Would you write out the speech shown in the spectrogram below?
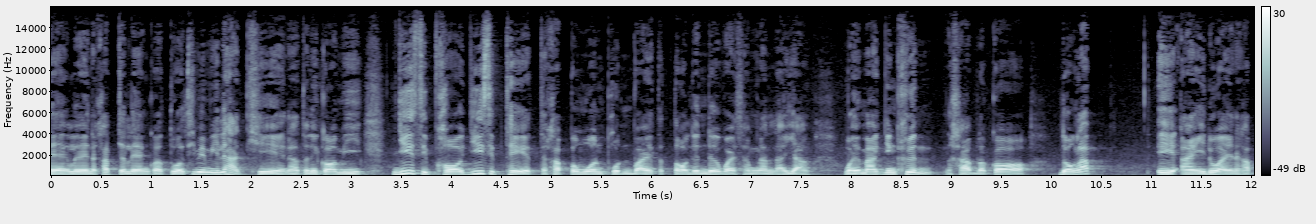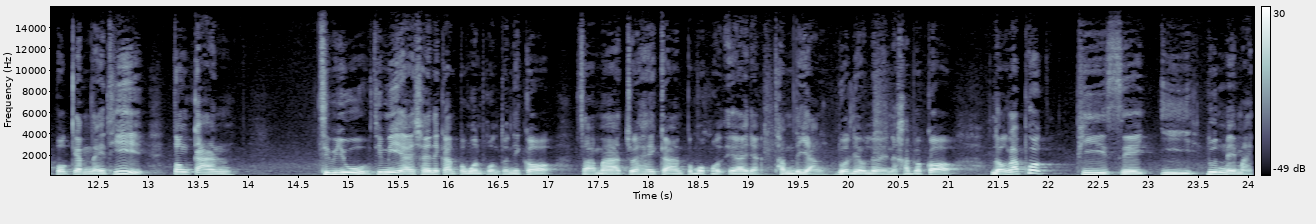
แรงๆเลยนะครับ จะแรงกว่าตัวที่ไม่มีรหัส K นะตัวนี้ก็มี 20 คอ 20 เทรดนะครับ ประมวลผลไวตัดต่อเรนเดอร์ไวทำงานหลายอย่างไวมากยิ่งขึ้นนะครับ แล้วก็รองรับ AI ด้วยนะครับ โปรแกรมไหนที่ต้องการ CPU ที่มี AI ใช้ในการประมวลผลตัวนี้ก็สามารถช่วยให้การประมวลผล AI เนี่ยทำได้อย่างรวดเร็วเลยนะครับ แล้วก็รองรับพวก PCIe รุ่นใหม่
